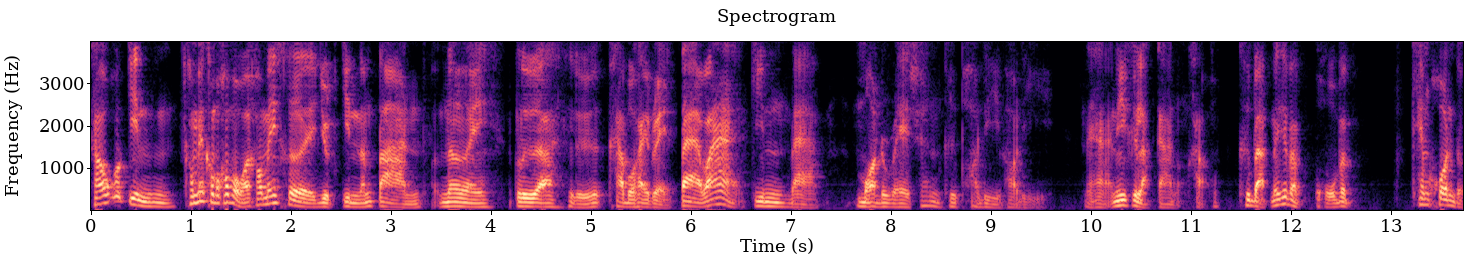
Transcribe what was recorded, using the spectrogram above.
เขาก็กินเขาไม่เขาเขาบอกว่าเขาไม่เคยหยุดกินน้ำตาล เนย เกลือหรือคาร์โบไฮเดรตแต่ว่ากินแบบ moderation คือพอดีพอดีนะฮะนี่คือหลักการของเขา คือแบบไม่ใช่แบบโอ้โหแบบเข้มข้นแต่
